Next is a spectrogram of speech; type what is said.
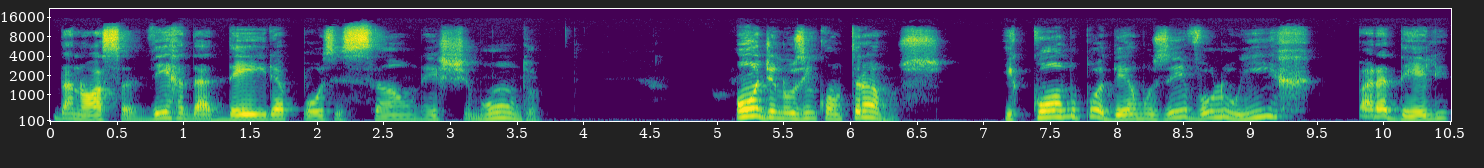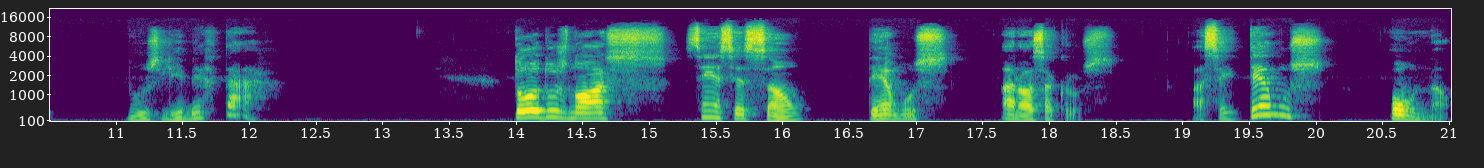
da nossa verdadeira posição neste mundo. Onde nos encontramos e como podemos evoluir para dele nos libertar. Todos nós, sem exceção, temos a nossa cruz. Aceitemos ou não.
